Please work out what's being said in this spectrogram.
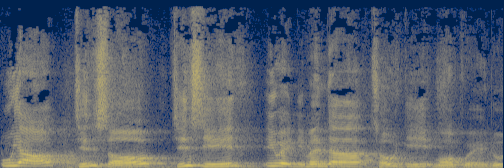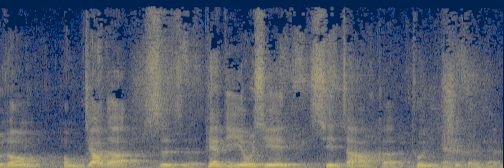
勿要谨守警醒，因为你们的仇敌魔鬼如同吼叫的狮子，遍地游行，寻找可吞噬的人。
